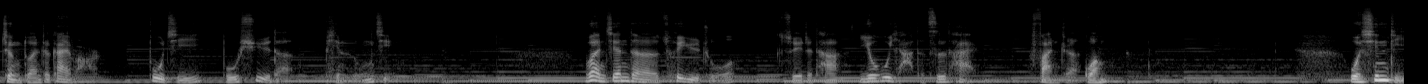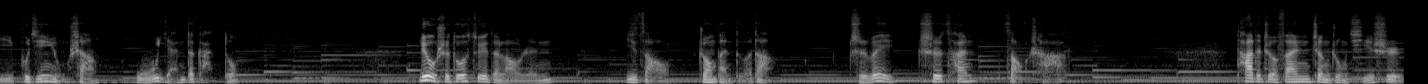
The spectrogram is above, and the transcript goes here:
正端着盖碗，不急不续的品龙井。腕间的翠玉镯随着他优雅的姿态泛着光，我心底不禁涌上无言的感动。六十多岁的老人。一早装扮得当，只为吃餐早茶。他的这番郑重其事，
